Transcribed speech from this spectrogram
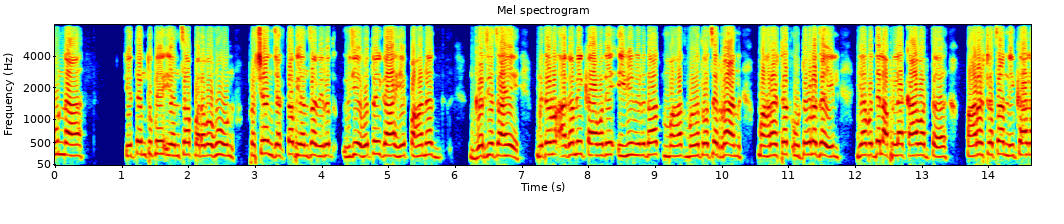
पुन्हा चेतन तुपे यांचा पराभव होऊन प्रशांत जगताप यांचा विरोध विजय होतोय का हे पाहणं गरजेचं आहे. मित्रांनो आगामी काळामध्ये ईव्हीएम विरोधात महा- महत्वाचं रान महाराष्ट्रात उठवलं जाईल. याबद्दल आपल्याला काय वाटतं? महाराष्ट्राचा निकाल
